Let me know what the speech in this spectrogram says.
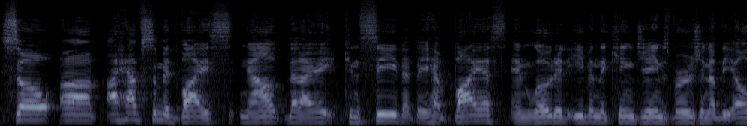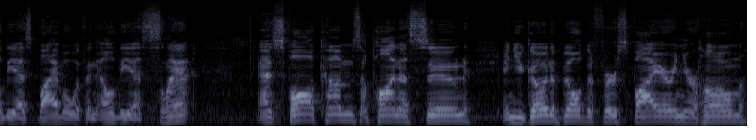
So um, I have some advice now that I can see that they have biased and loaded even the King James Version of the LDS Bible with an LDS slant. As fall comes upon us soon and you go to build the first fire in your home,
